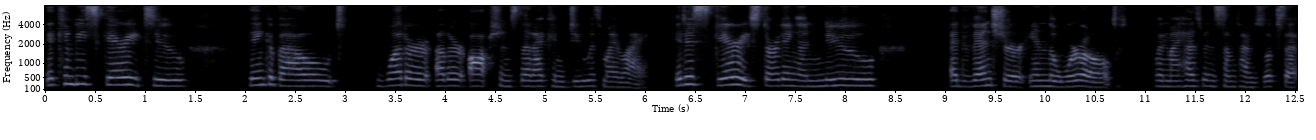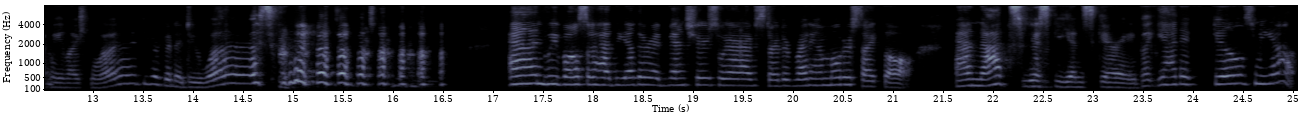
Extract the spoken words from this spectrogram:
It can be scary to think about what are other options that i can do with my life. It is scary starting a new adventure in the world when my husband sometimes looks at me like what you're going to do what And we've also had the other adventures where I've started riding a motorcycle. And that's risky and scary, but yet it fills me up.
